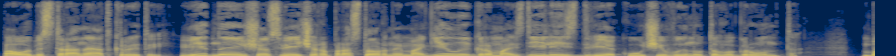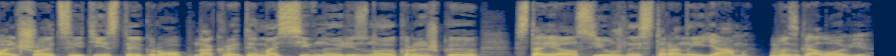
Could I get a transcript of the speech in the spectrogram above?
по обе стороны открытой, видно еще с вечера просторной могилы громоздились две кучи вынутого грунта – Большой цветистый гроб, накрытый массивную резной крышкой, стоял с южной стороны ямы, в изголовье.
